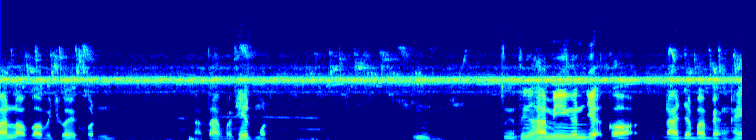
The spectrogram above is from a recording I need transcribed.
บ้านเราก็เอาไปช่วยคนต่างประเทศหมด อืมเออซึ่งถ้ามีเงินเยอะก็น่าจะมาแบ่งให้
